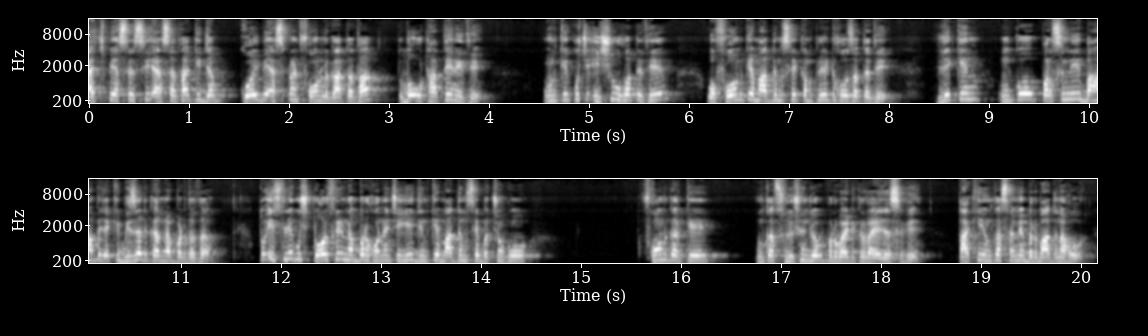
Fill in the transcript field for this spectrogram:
एच ऐसा था कि जब कोई भी एस्पिरेंट फ़ोन लगाता था तो वो उठाते नहीं थे। उनके कुछ इश्यू होते थे, वो फ़ोन के माध्यम से कंप्लीट हो सकते थे। लेकिन उनको पर्सनली वहाँ पे जाके विज़िट करना पड़ता था। तो इसलिए कुछ टोल फ्री नंबर होने चाहिए, जिनके माध्यम से बच्चों को फ़ोन करके उनका सोल्यूशन जो प्रोवाइड करवाया जा सके, ताकि उनका समय बर्बाद ना हो।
